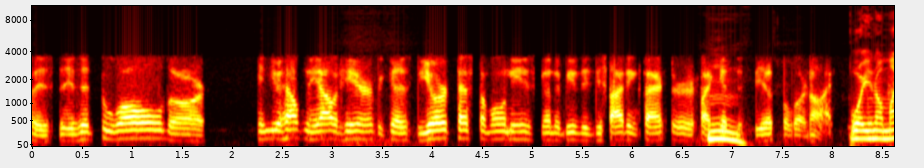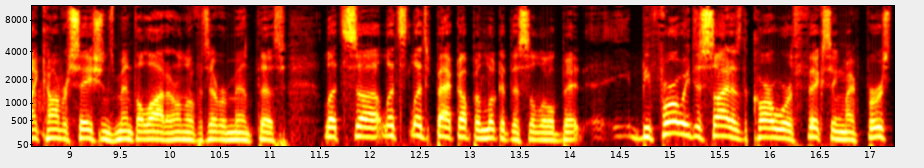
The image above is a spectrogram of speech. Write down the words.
is is it too old, or can you help me out here because your testimony is going to be the deciding factor if I get this vehicle or not. Boy, you know, my conversations meant a lot. I don't know if it's ever meant this. Let's uh, let's let's back up and look at this a little bit before we decide is the car worth fixing. My first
